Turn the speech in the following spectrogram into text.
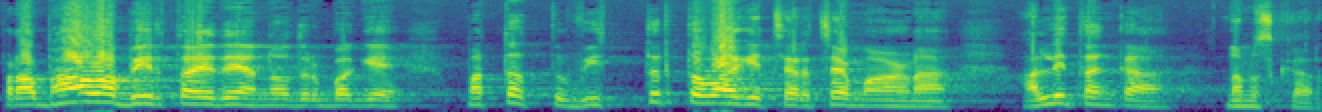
ಪ್ರಭಾವ ಬೀರ್ತಾ ಇದೆ ಅನ್ನೋದ್ರ ಬಗ್ಗೆ ಮತ್ತಷ್ಟು ವಿಸ್ತೃತವಾಗಿ ಚರ್ಚೆ ಮಾಡೋಣ. ಅಲ್ಲಿ ತನಕ ನಮಸ್ಕಾರ.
